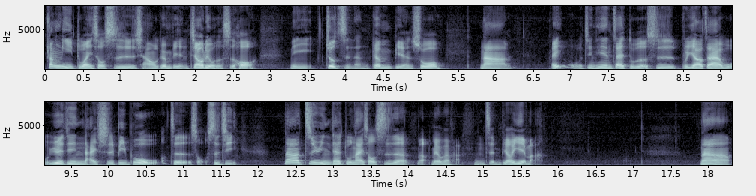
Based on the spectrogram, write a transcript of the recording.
当你读完一首诗，想要跟别人交流的时候，你就只能跟别人说：“那，哎，我今天在读的是不要在我月经来时逼迫我这首诗集。”那至于你在读哪一首诗呢？啊，没有办法，你只能标页嘛。那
